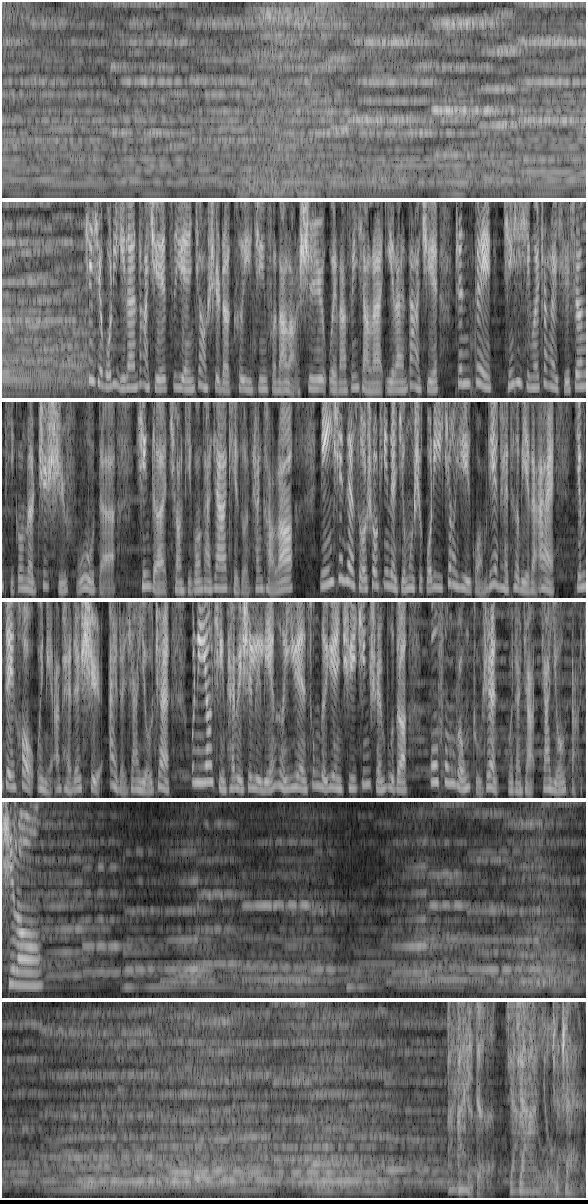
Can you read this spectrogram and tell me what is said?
谢国立宜兰大学资源教室的柯义军辅导老师，为大家分享了宜兰大学针对情绪行为障碍学生提供的支持服务的心得，希望提供大家可以做参考喽。您现在所收听的节目是国立教育广播电台特别的爱节目，最后为你安排的是爱的加油站，为您邀请台北市立联合医院松德院区精神部的郭峰荣主任为大家加油打气喽。加油站。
